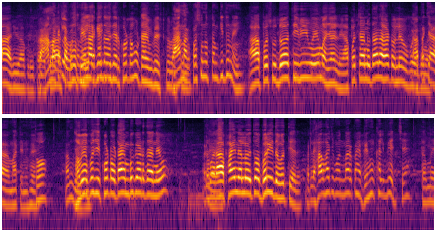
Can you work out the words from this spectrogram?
આ રહ્યું આપણી પાસે. આમાં કેટલા પશુ પેલા કહેતા ત્યારે ખોટો હું ટાઈમ વેસ્ટ કરું આમાં પશુનું તમે કીધું નહીં? આ પશુ દસથી વીસ હોય એમાં જ હાલે. આ પચાસનું દાના હાટો લેવું પડે આ પચાસ માટેનું હે. તો? હવે પછી ખોટો ટાઈમ બગાડતા ને એવો તમારે આ ફાઇનલ હોય તો ભરી દો અત્યારે. એટલે હાવ હાચું કહું મારા પાસે ભેહું ખાલી બે જ છે. તમે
